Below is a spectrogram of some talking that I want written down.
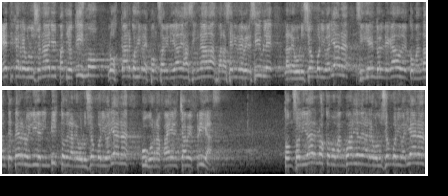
ética revolucionaria y patriotismo los cargos y responsabilidades asignadas para hacer irreversible la revolución bolivariana, siguiendo el legado del comandante eterno y líder invicto de la revolución bolivariana, Hugo Rafael Chávez Frías. Consolidarnos como vanguardia de la revolución bolivariana,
